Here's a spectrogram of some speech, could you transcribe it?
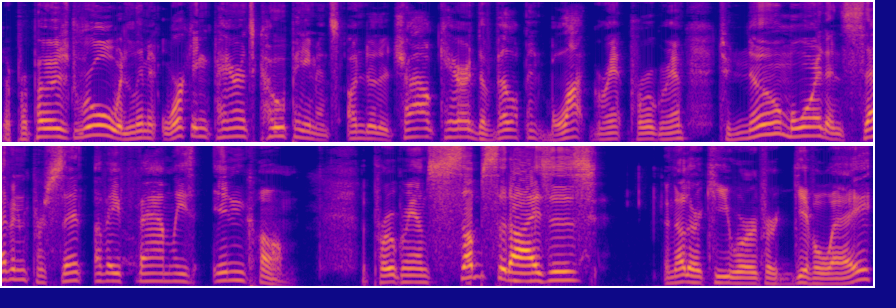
The proposed rule would limit working parents' co-payments under the Child Care and Development Block Grant Program to no more than 7% of a family's income. The program subsidizes, another key word for giveaway,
